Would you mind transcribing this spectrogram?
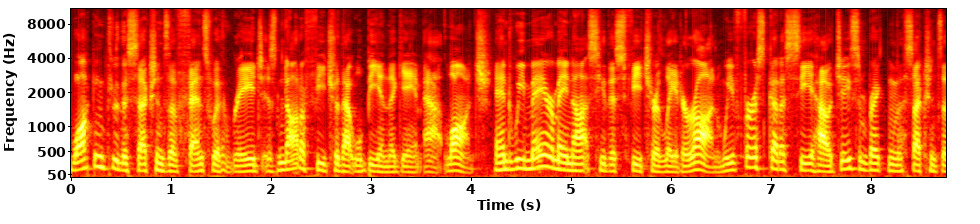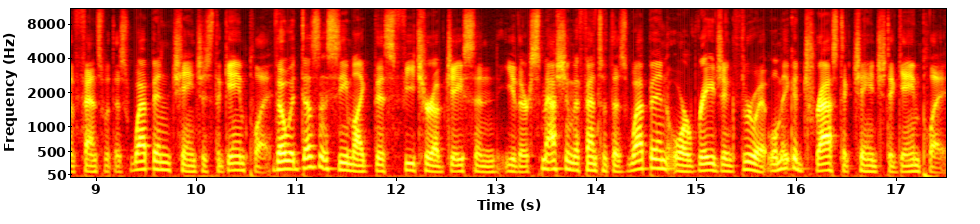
Walking through the sections of fence with Rage is not a feature that will be in the game at launch, and we may or may not see this feature later on. We've first got to see how Jason breaking the sections of fence with his weapon changes the gameplay. Though it doesn't seem like this feature of Jason either smashing the fence with his weapon or raging through it will make a drastic change to gameplay.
